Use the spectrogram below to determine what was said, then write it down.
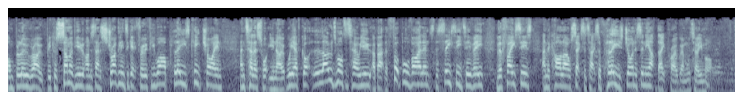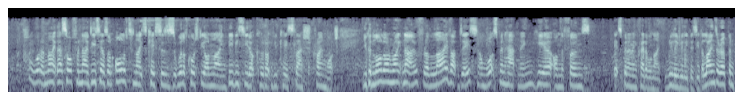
on Blue Rope because some of you, understand, are struggling to get through. If you are, please keep trying and tell us what you know. We have got loads more to tell you about the football violence, the CCTV, the faces and the Carlisle sex attack. So please join us in the update programme. We'll tell you more. Oh, what a night. That's all for now. Details on all of tonight's cases will, of course, be online, bbc.co.uk slash crimewatch. You can log on right now for a live update on what's been happening here on the phones. It's been an incredible night, really, really busy. The lines are open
